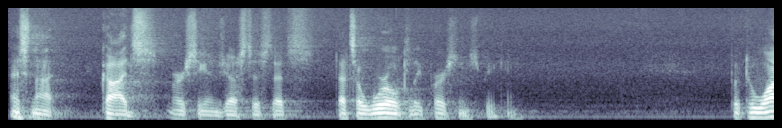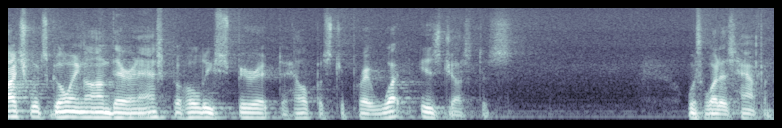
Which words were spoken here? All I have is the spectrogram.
That's not God's mercy and justice. That's, that's a worldly person speaking. But to watch what's going on there and ask the Holy Spirit to help us to pray what is justice with what has happened?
